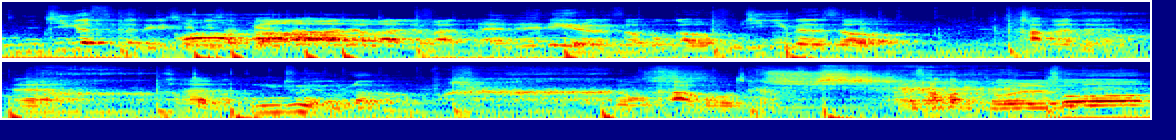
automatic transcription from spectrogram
움직였으면 되게 재밌었겠다. 어, 맞아, 맞아, 맞아. 레벨이 이러면서 뭔가 움직이면서 가면은, 예. 갑자기 막 공중에 올라가고, 너무 가고, 그래서 한 바퀴 돌고,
